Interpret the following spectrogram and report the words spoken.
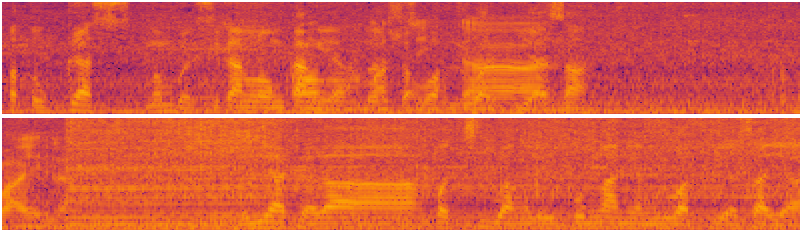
petugas membersihkan longkang Oh, ya. Masya Allah luar membersihkan. biasa. Terbaiklah. Ini adalah pejuang lingkungan yang luar biasa ya.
